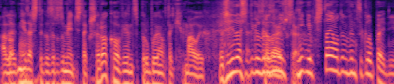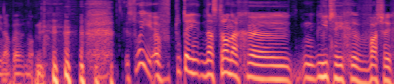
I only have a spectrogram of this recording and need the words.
Ale nie da się tego zrozumieć tak szeroko, więc próbują w takich małych Znaczy nie da się tego zrozumieć, nie, nie czytają o tym w encyklopedii na pewno. Słuchaj, tutaj na stronach e, licznych waszych,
